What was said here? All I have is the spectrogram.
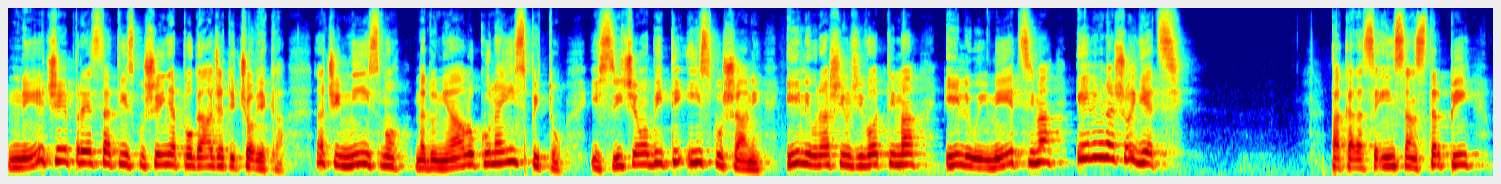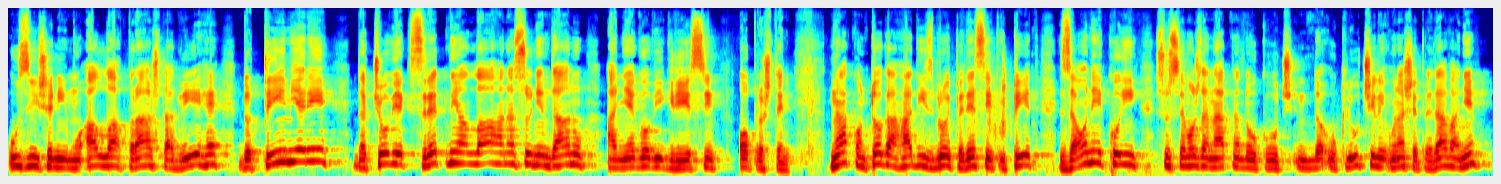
neće prestati iskušenja pogađati čovjeka. Znači mi smo na Dunjaluku na ispitu i svi ćemo biti iskušani ili u našim životima, ili u imecima, ili u našoj djeci. Pa kada se insan strpi, uzvišeni mu Allah prašta grijehe do te mjeri da čovjek sretni Allaha na sudnjem danu, a njegovi grijesi oprošteni. Nakon toga hadis broj 55 za one koji su se možda naknadno uključili u naše predavanje.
